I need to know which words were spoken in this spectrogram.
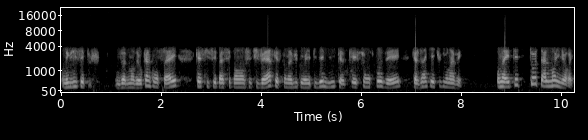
On n'existait plus. On nous a demandé aucun conseil. Qu'est-ce qui s'est passé pendant cet hiver? Qu'est-ce qu'on a vu comme épidémie? Quelles questions on se posait? Quelles inquiétudes on avait? On a été totalement ignorés.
